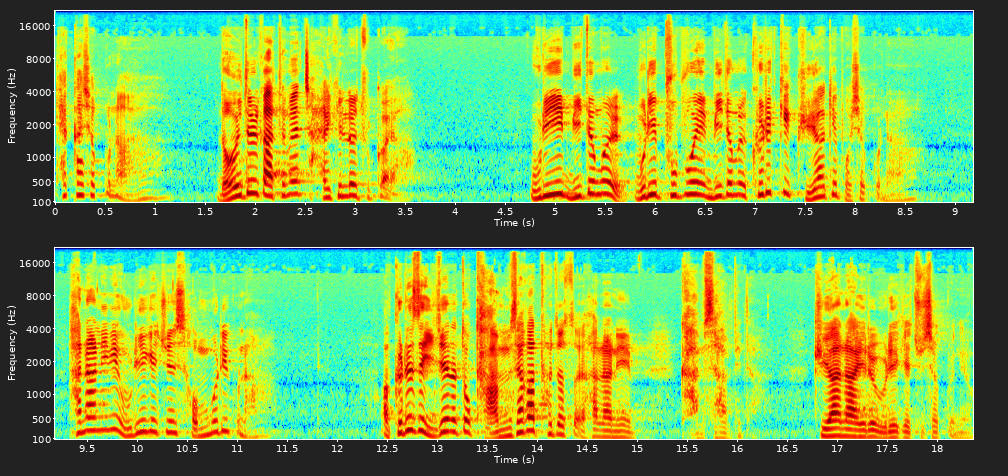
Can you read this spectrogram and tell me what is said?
택하셨구나. 너희들 같으면 잘 길러줄 거야. 우리 믿음을, 우리 부부의 믿음을 그렇게 귀하게 보셨구나. 하나님이 우리에게 준 선물이구나. 아, 그래서 이제는 또 감사가 터졌어요. 하나님, 감사합니다. 귀한 아이를 우리에게 주셨군요.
